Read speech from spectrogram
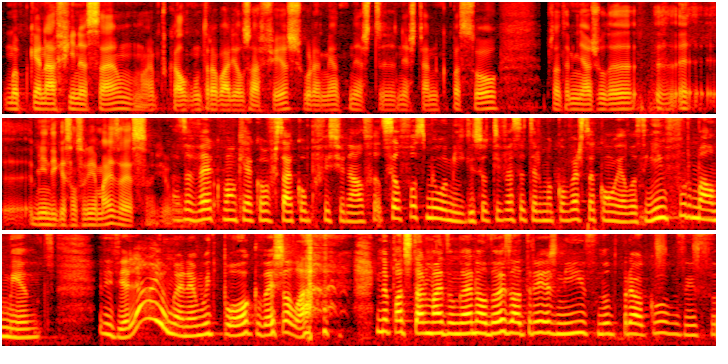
uma pequena afinação, não é? Porque algum trabalho ele já fez, seguramente, neste, neste ano que passou. Portanto, a minha ajuda, a, minha indicação seria mais essa. Estás a ver como é que é conversar com um profissional? Se ele fosse meu amigo e se eu tivesse a ter uma conversa com ele, assim, informalmente, dizia-lhe, ai, um ano é muito pouco, deixa lá. Ainda pode estar mais um ano ou dois ou três nisso, não te preocupes. Isso,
